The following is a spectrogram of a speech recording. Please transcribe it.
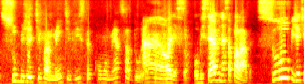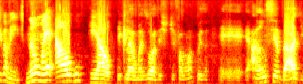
subjetivamente vista como ameaçadora. Ah, olha só. Observe nessa palavra. Subjetivamente. Não é algo real. E Cléo, mas ó, deixa eu te falar uma coisa. É, a ansiedade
